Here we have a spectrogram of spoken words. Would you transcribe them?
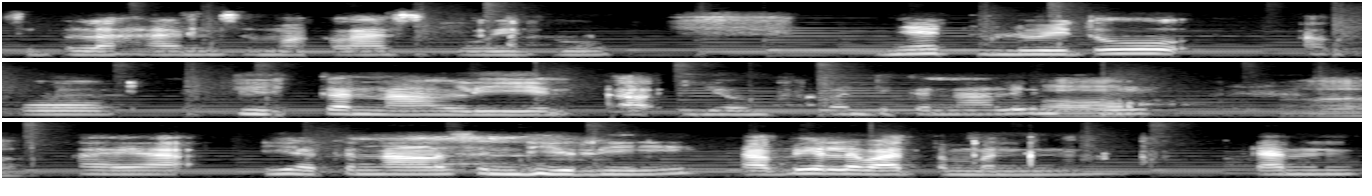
sebelahan sama kelasku itu. Ini dulu itu aku dikenalin uh, ya bukan dikenalin oh. sih huh? kayak ya kenal sendiri tapi lewat temen. Kan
